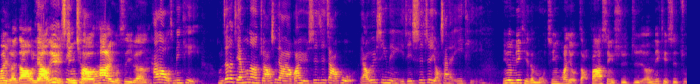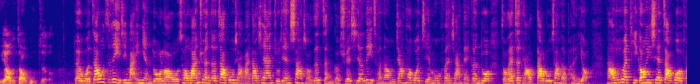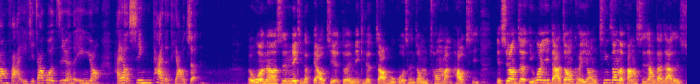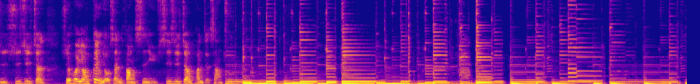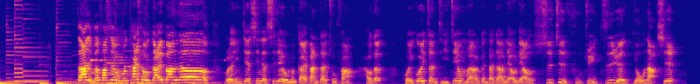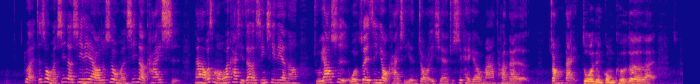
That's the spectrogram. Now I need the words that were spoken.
欢迎来到疗愈星球。嗨，我是 Elen。Hello，我是 Miki。我们这个节目呢，主要是聊聊关于失智照护、疗愈心灵以及失智友善的议题。因为 Miki 的母亲患有早发性失智，而 Miki 是主要的照顾者。对我照顾资历已经满一年多了，我从完全的照顾小白到现在逐渐上手，这整个学习的历程呢，我们将透过节目分享给更多走在这条道路上的朋友，然后就会提供一些照顾的方法，以及照顾资源的应用，还有心态的调整。而我呢，是 Miki 的表姐，对 Miki 的照护过程中充满好奇，也希望这一问一答中可以用轻松的方式让大家认识失智症。学会用更友善的方式与失智症患者相处。大家有没有发现我们开头改版了？为了迎接新的世界，我们改版再出发。好的，回归正题，今天我们要跟大家聊聊失智辅具资源有哪些。对，这是我们新的系列哦，就是我们新的开始。那为什么我们会开启这个新系列呢？主要是我最近又开始研究了一些，就是可以给我妈穿戴的装袋，做一点功课。对对对。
